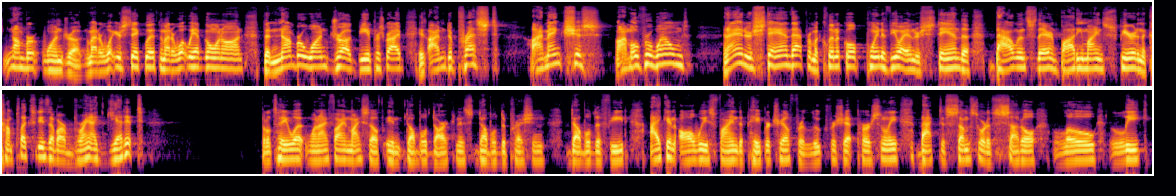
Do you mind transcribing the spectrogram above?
Number one drug. No matter what you're sick with, no matter what we have going on, the number one drug being prescribed is I'm depressed, I'm anxious, I'm overwhelmed. And I understand that from a clinical point of view. I understand the balance there in body, mind, spirit, and the complexities of our brain. I get it. But I'll tell you what, when I find myself in double darkness, double depression, double defeat, I can always find the paper trail for Luke Frechette personally back to some sort of subtle, low leak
